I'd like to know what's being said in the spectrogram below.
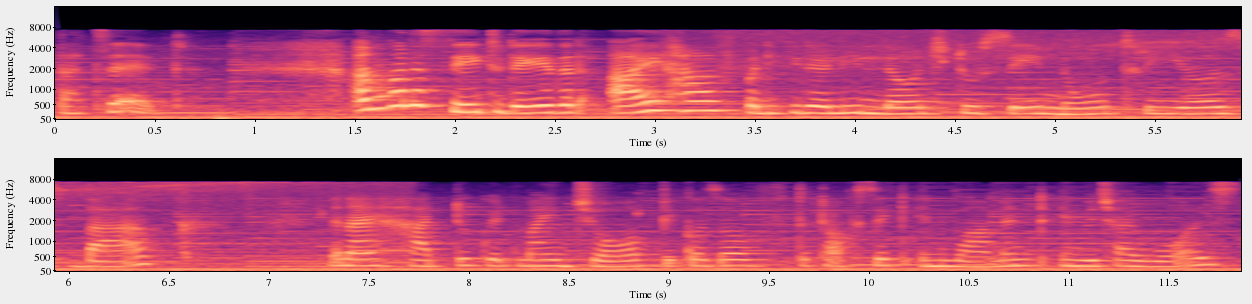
That's it. I'm going to say today that I have particularly learned to say no three years back when I had to quit my job because of the toxic environment in which I was.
